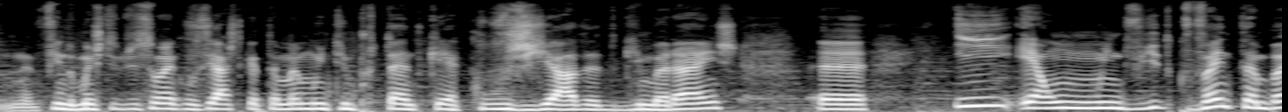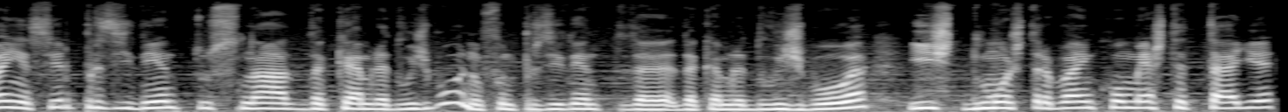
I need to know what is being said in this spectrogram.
enfim, de uma instituição eclesiástica também muito importante, que é a Colegiada de Guimarães. E é um indivíduo que vem também a ser presidente do Senado da Câmara de Lisboa, no fundo, presidente da, da Câmara de Lisboa, e isto demonstra bem como esta teia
